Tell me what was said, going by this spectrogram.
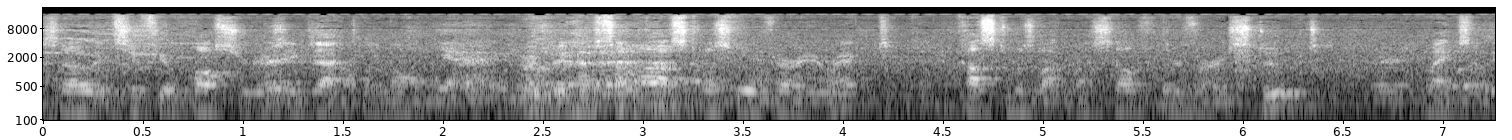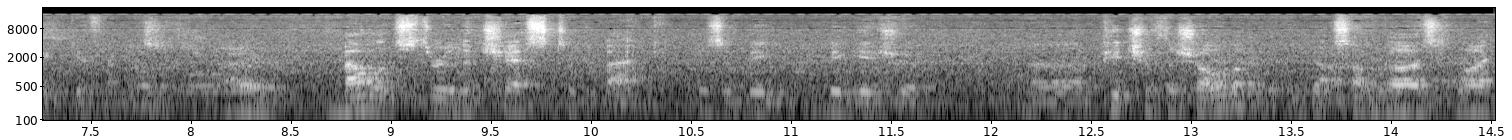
so it's if your posture is exactly normal. We have some customers who are very erect, customers like myself that are very stooped, makes a big difference. Balance through the chest to the back is a big, big issue uh, pitch of the shoulder. You've got some guys like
